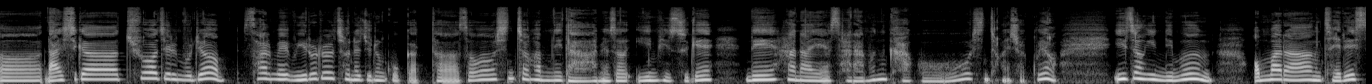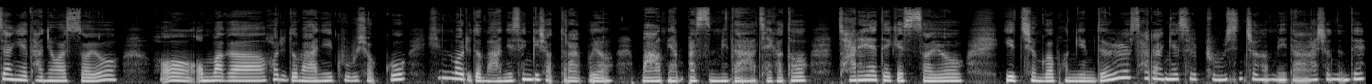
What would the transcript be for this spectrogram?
어, 날씨가 추워질 무렵 삶의 위로를 전해주는 곡 같아서 신청합니다 하면서 임희숙의 내 하나의 사람은 가고 신청하셨고요. 이정희님은 엄마랑 재래시장에 다녀왔어요. 어, 엄마가 허리도 많이 굽으셨고 흰머리도 많이 생기셨더라고요. 마음이 아팠습니다. 제가 더 잘해야 되겠어요. 이층과 번님들 사랑의 슬픔 신청합니다 하셨는데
